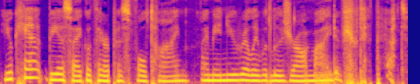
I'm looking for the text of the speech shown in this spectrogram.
you can't be a psychotherapist full time. I mean, you really would lose your own mind if you did that.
